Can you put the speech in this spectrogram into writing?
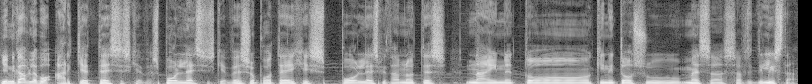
Γενικά βλέπω αρκετές συσκευές, πολλές συσκευές, οπότε έχεις πολλές πιθανότητες να είναι το κινητό σου μέσα σε αυτή τη λίστα.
